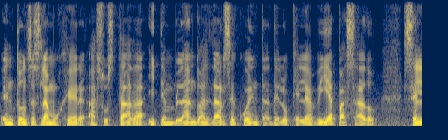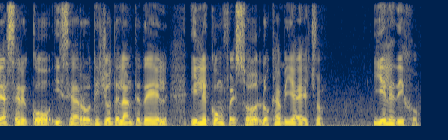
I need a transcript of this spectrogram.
Entonces la mujer, asustada y temblando al darse cuenta de lo que le había pasado, se le acercó y se arrodilló delante de él y le confesó lo que había hecho. Y él le dijo,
